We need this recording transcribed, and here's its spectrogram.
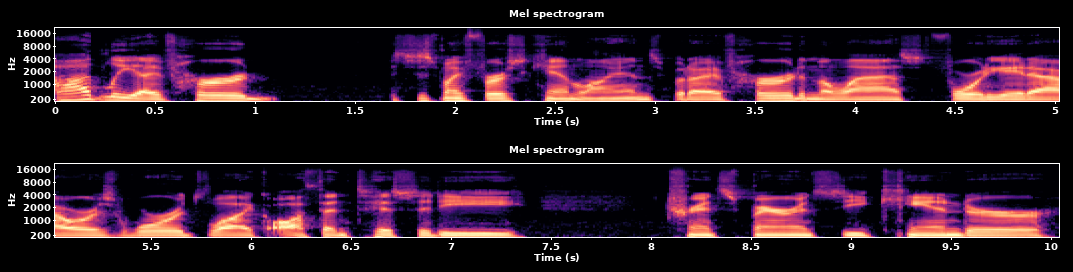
oddly I've heard. It's just my first Cannes Lions, but I've heard in the last 48 hours words like authenticity, transparency, candor,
